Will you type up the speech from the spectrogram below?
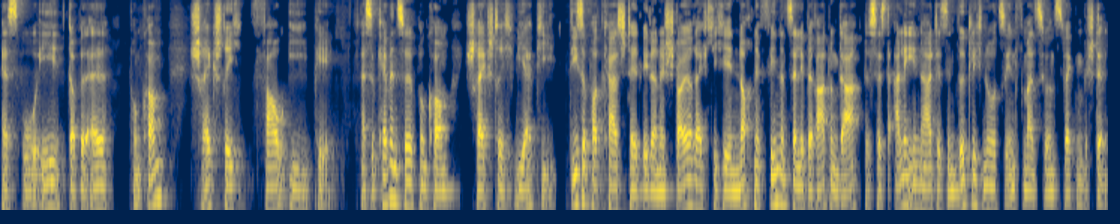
S-O-E, ll.com VIP. Also kevinsill.com-VIP. Dieser Podcast stellt weder eine steuerrechtliche noch eine finanzielle Beratung dar. Das heißt, alle Inhalte sind wirklich nur zu Informationszwecken bestimmt.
